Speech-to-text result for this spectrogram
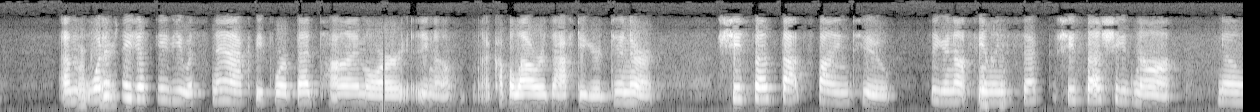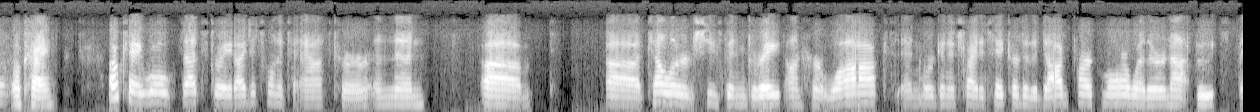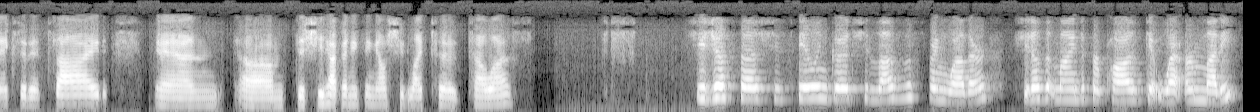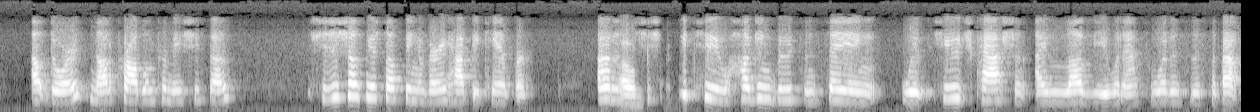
Um, Okay. What if they just gave you a snack before bedtime, or you know, a couple hours after your dinner? She says that's fine too. So you're not feeling Okay. sick. She says she's not. No. Okay. Okay, well that's great. I just wanted to ask her and then um uh tell her she's been great on her walks and we're going to try to take her to the dog park more whether or not Boots makes it inside and um does she have anything else she'd like to tell us? She just says she's feeling good. She loves the spring weather. She doesn't mind if her paws get wet or muddy outdoors. Not a problem for me, she says. She just shows me herself being a very happy camper. Um, Oh. She shows me too, hugging Boots and saying with huge passion, I love you, and asks, what is this about?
